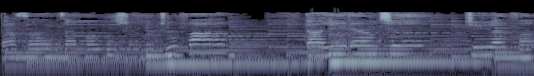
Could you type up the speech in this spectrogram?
打算在黄昏时候出发，搭一辆车去远方。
